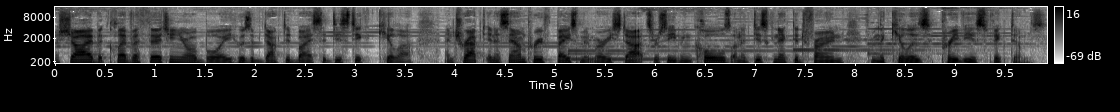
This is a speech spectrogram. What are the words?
a shy but clever 13 year old boy who is abducted by a sadistic killer and trapped in a soundproof basement where he starts receiving calls on a disconnected phone from the killer's previous victims.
